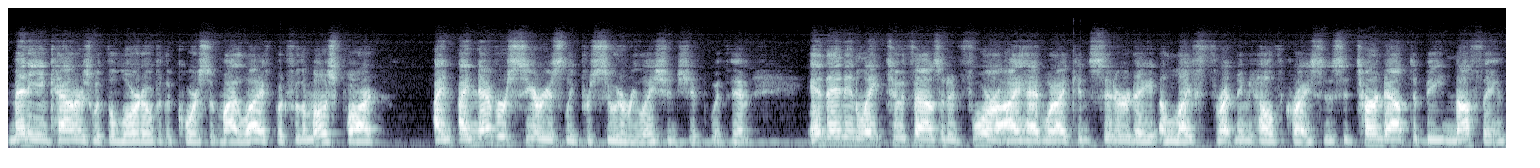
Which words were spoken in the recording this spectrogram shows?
many encounters with the Lord over the course of my life, but for the most part, I, I never seriously pursued a relationship with Him. And then in late 2004, I had what I considered a, a life threatening health crisis. It turned out to be nothing,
